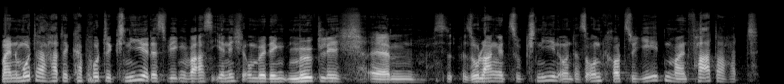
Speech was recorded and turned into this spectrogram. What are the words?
Meine Mutter hatte kaputte Knie, deswegen war es ihr nicht unbedingt möglich, ähm, so lange zu knien und das Unkraut zu jäten. Mein Vater hat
